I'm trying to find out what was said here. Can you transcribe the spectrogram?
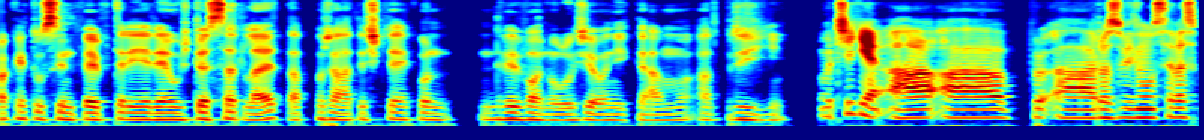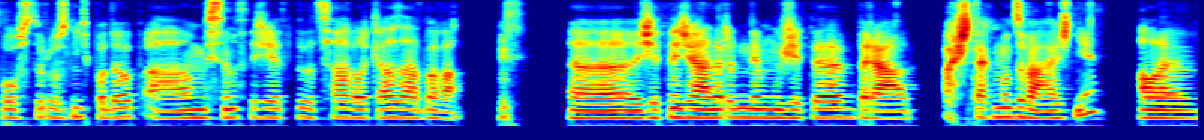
Pak je tu Synthwave, který jede už 10 let a pořád ještě jako nevyvanul, že jo, nikam a drží. Určitě a, a, a rozvinul se ve spoustu různých podob a myslím si, že je to docela velká zábava. uh, že ten žánr nemůžete brát až tak moc vážně, ale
